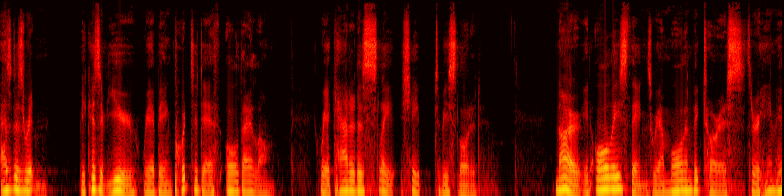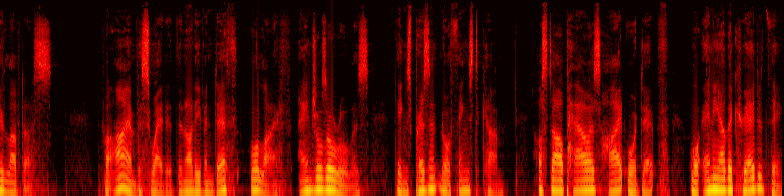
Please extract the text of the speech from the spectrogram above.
As it is written, because of you we are being put to death all day long. We are counted as sheep to be slaughtered. No, in all these things we are more than victorious through him who loved us. For I am persuaded that not even death or life, angels or rulers, things present nor things to come, hostile powers, height or depth, or any other created thing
